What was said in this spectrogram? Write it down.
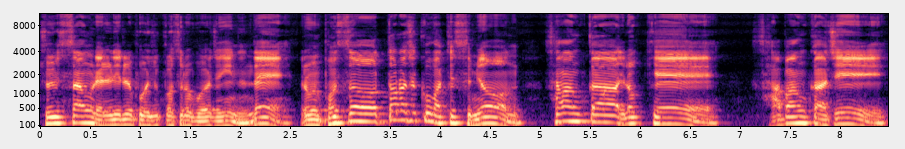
줄상 랠리를 보여줄 것으로 보여지고 있는데 여러분 벌써 떨어질 것 같았으면 상한가 이렇게 4방까지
